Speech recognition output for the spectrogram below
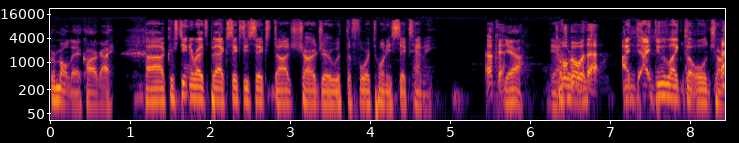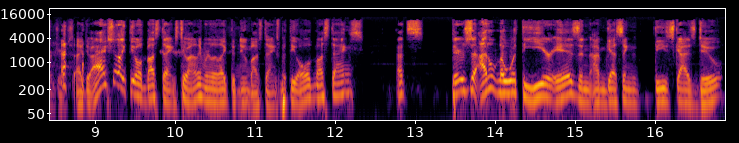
remotely a car guy. Uh, Christina writes back 66 Dodge Charger with the 426 Hemi. okay, Yeah, Yeah. we'll go with that. I, I do like the old Chargers. I do. I actually like the old Mustangs too. I don't even really like the new Mustangs, but the old Mustangs, that's there's I don't know what the year is, and I'm guessing these guys do,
